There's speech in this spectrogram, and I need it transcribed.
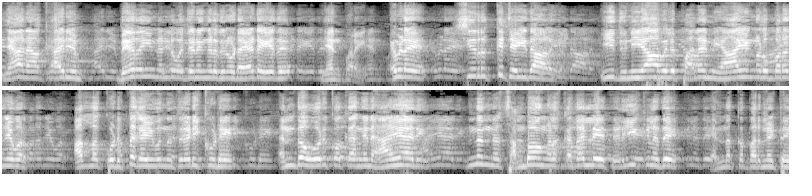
ഞാൻ ആ കാര്യം വേറെയും രണ്ട് വചനങ്ങൾ ഇതിനോട് ആഡ് ചെയ്ത് ഞാൻ പറയും. എവിടെ? ചിറുക്ക് ചെയ്ത ആളുകൾ. ഈ ദുനിയാവിൽ പല ന്യായങ്ങളും പറഞ്ഞവർ അല്ല കൊടുത്ത കഴിവെന്ന് തേടിക്കൂടെ? എന്തോ ഓർക്കൊക്കെ അങ്ങനെ ആയാൽ ഇന്ന സംഭവങ്ങളൊക്കെ അതല്ലേ തെളിയിക്കണത് എന്നൊക്കെ പറഞ്ഞിട്ട്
